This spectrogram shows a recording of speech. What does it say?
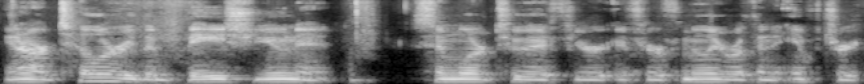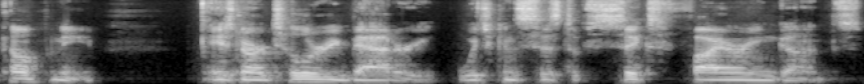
In artillery, the base unit, similar to if you're if you're familiar with an infantry company, is an artillery battery, which consists of six firing guns.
